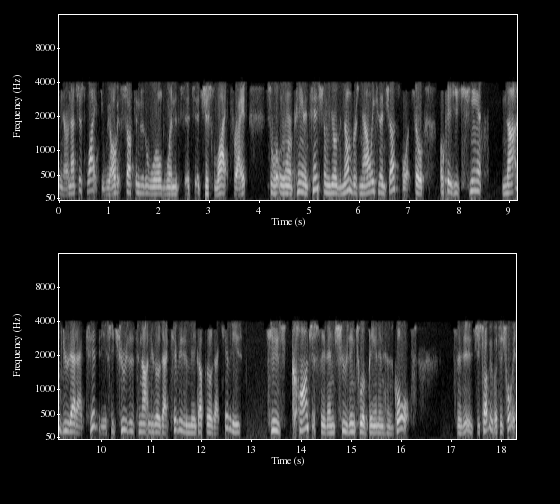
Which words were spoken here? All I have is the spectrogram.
you know, and that's just life. We all get sucked into the world when it's it's it's just life, right? So when we're paying attention, we know the numbers. Now we can adjust for it. So okay, he can't not do that activity, if he chooses to not do those activities and make up for those activities, he's consciously then choosing to abandon his goals. So just tell me what's the choice.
